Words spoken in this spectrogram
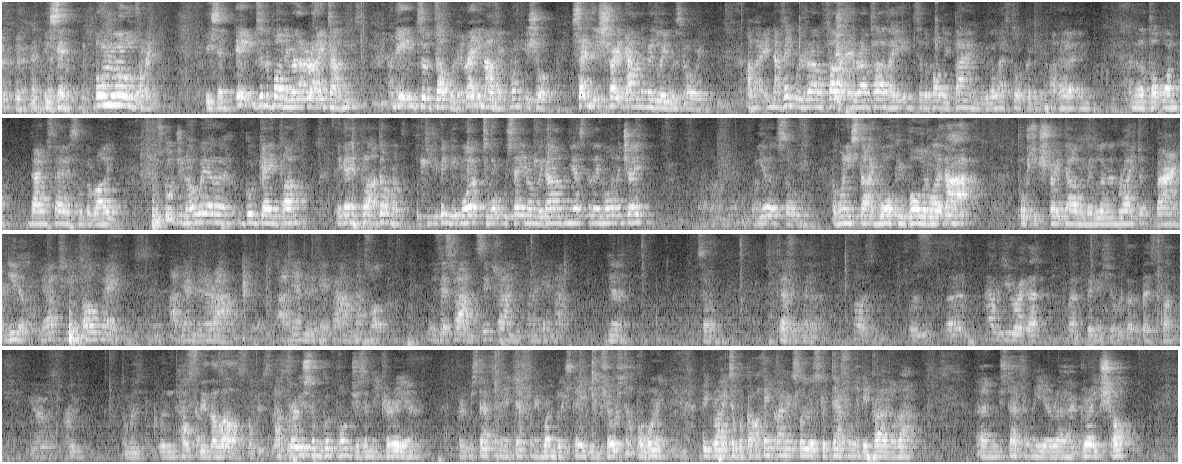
He said, "Unload on it." He said, "Hit him to the body with that right hand and hit him to the top with it. Let him have it. Wasn't you sure? Send it straight down the middle." He was going. And I, and I think it was around five, around five, I hit him to the body, bang, with a left hook, and I hurt him. And then I put one downstairs to the right. It was good, you know, we had a good game plan. The game plan, I don't know, did you think it worked to what we were saying on the garden yesterday morning, Shay? Yeah, so, and when he started walking forward like that, pushed it straight down the middle and then right up, bang, you know. You actually told me at the end of the round, at the end of the fifth round, that's what, it was this round, sixth round you were trying to get him out. Yeah. So, definitely. Tyson, was, um, how would you rate that, that finisher? Was that the best punch you ever threw? And was, and possibly the last, obviously. I threw some good punches in my career, but it was definitely, definitely Wembley Stadium showstopper, wasn't it? Big right uppercut. I think Lennox Lewis could definitely be proud of that. Um, it was definitely a uh, great shot,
